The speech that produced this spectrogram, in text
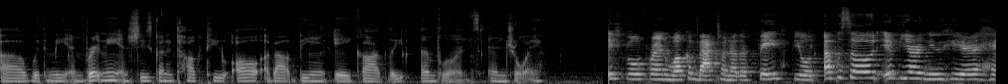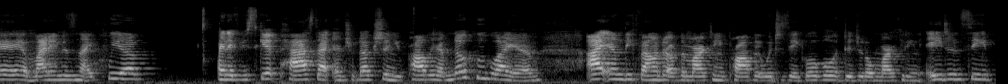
uh, with me and Brittany, and she's going to talk to you all about being a godly influence. Enjoy. Faith fueled friend, welcome back to another faith fueled episode. If you're new here, hey, my name is Nikeia. And if you skip past that introduction, you probably have no clue who I am. I am the founder of The Marketing Prophet, which is a global digital marketing agency,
